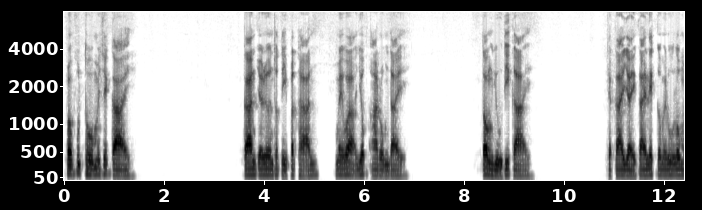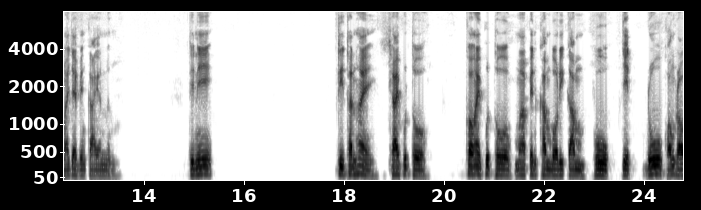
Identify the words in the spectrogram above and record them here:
เพราะพุทโธไม่ใช่กาย การเจริญสติปัฏฐานไม่ว่ายกอารมณ์ใด ต้องอยู่ที่กาย จะกายใหญ่กายเล็กก็ไม่รู้ลมหายใจเป็นกายอันหนึ่ง ทีนี้ ที่ท่านให้ใช้พุทโธข้อให้พุทโธมาเป็นคำบริกรรม ผูกจิตรู้ของเรา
